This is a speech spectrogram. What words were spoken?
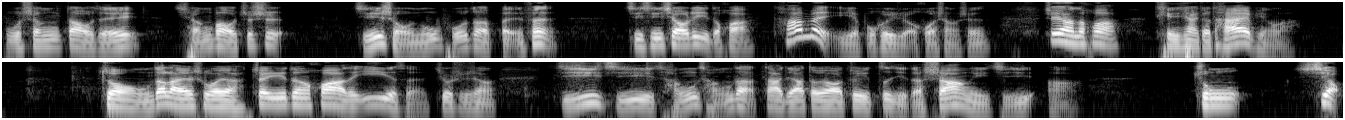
不生盗贼强暴之事，谨守奴仆的本分，尽心效力的话，他们也不会惹祸上身。这样的话，天下就太平了。总的来说呀，这一段话的意思就是让级级层层的大家都要对自己的上一级啊忠孝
